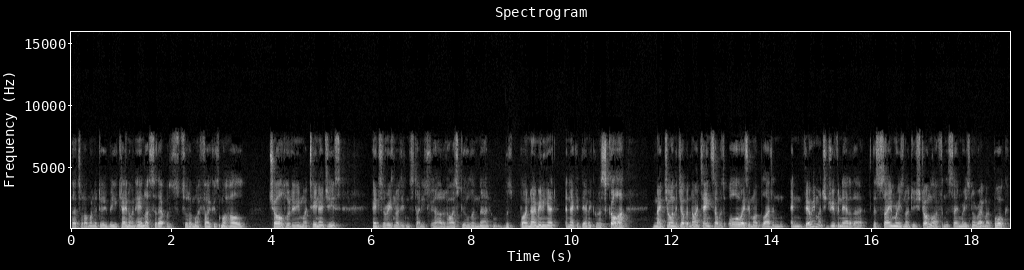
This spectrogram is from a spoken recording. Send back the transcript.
that's what I want to do, be a canine handler. So that was sort of my focus, my whole childhood and in my teenage years. Hence the reason I didn't study too hard at high school and uh, was by no meaning an academic or a scholar. Mate, joined the job at 19, so it was always in my blood and, and very much driven out of the, the same reason I do Strong Life and the same reason I wrote my book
